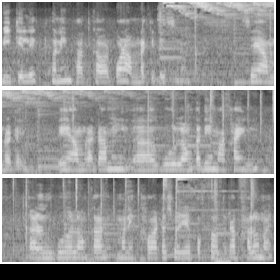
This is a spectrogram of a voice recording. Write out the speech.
বিকেলে একটুখানি ভাত খাওয়ার পর আমরা কেটেছিলাম সে আমড়াটাই। এই আমড়াটা আমি গুঁড়ো লঙ্কা দিয়ে মাখাইনি, কারণ গুঁড়ো লঙ্কা মানে খাওয়াটা শরীরের পক্ষে অতটা ভালো নয়।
